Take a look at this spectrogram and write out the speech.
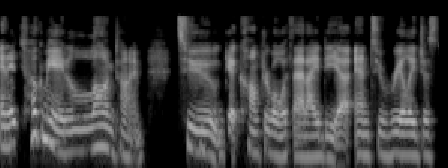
And it took me a long time to Mhm. get comfortable with that idea and to really just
